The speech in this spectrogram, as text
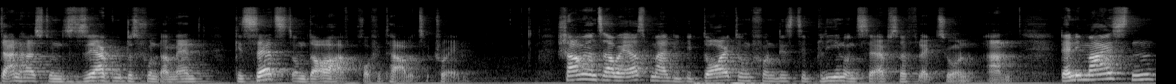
dann hast du ein sehr gutes Fundament gesetzt, um dauerhaft profitabel zu traden. Schauen wir uns aber erstmal die Bedeutung von Disziplin und Selbstreflexion an. Denn die meisten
